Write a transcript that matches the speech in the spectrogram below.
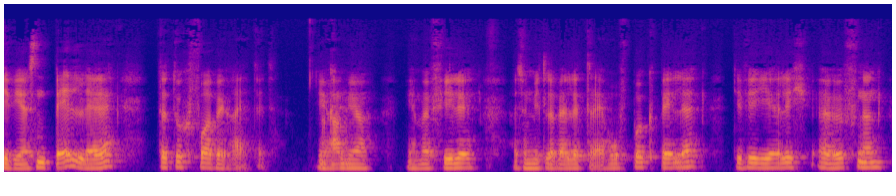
diversen Bälle dadurch vorbereitet. Wir Okay. haben ja, wir haben ja viele, also mittlerweile drei Hofburgbälle, die wir jährlich eröffnen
